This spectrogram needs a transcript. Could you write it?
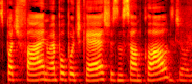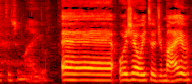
Spotify, no Apple Podcasts, no SoundCloud, Dia 8 de maio. é, hoje é 8 de maio?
